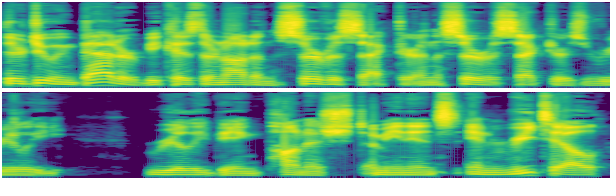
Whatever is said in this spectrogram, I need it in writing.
they're doing better because they're not in the service sector. And the service sector is really, really being punished. I mean, in, in retail,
